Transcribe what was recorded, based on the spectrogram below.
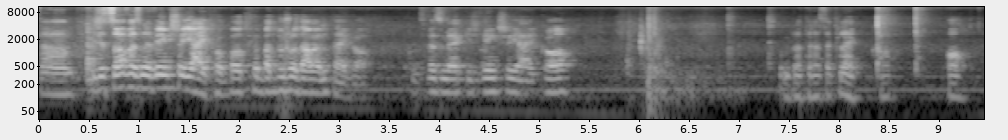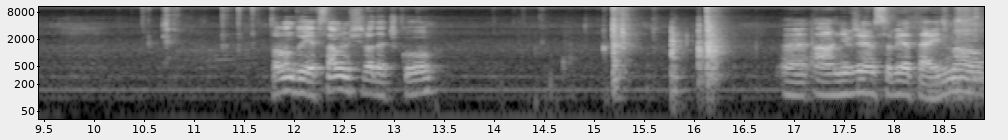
Tam. Wiecie co? Wezmę większe jajko, bo chyba dużo dałem tego. Więc wezmę jakieś większe jajko. Dobra, teraz tak lekko. O. To ląduje w samym środeczku. E, A, nie wziąłem sobie tej, no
